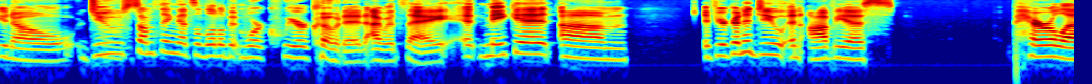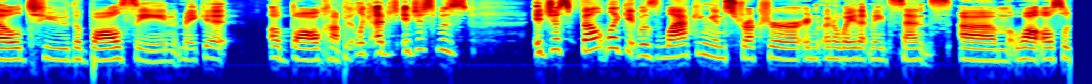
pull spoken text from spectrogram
You know, do Mm. something that's a little bit more queer coded. I would say, it, make it. um If you're gonna do an obvious parallel to the ball scene, make it a ball competition. Like I, it just was it just felt like it was lacking in structure in, in a way that made sense um, while also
